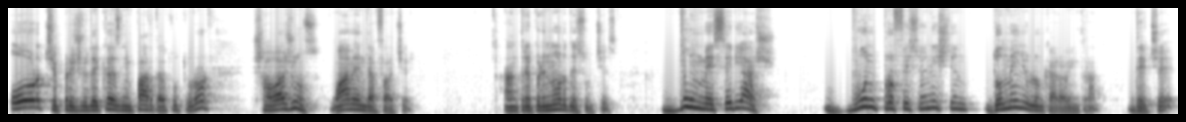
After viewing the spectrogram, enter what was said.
orice prejudecăți din partea tuturor și au ajuns oameni de afaceri, antreprenori de succes, buni meseriași, buni profesioniști în domeniul în care au intrat. De ce?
